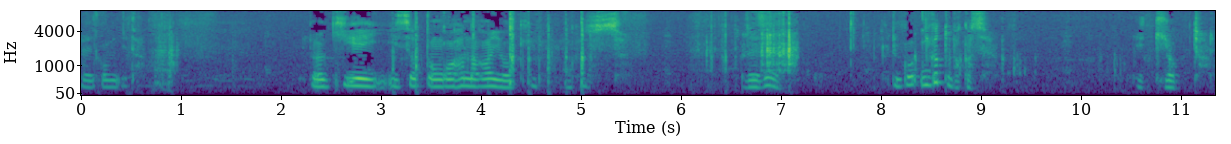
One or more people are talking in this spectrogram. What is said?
자, 이겁니다. 여기에 있었던 거 하나가 여기로 옮겨졌어요. 그래서, 그리고 이것도 바꿨어요. 이 기억자로.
